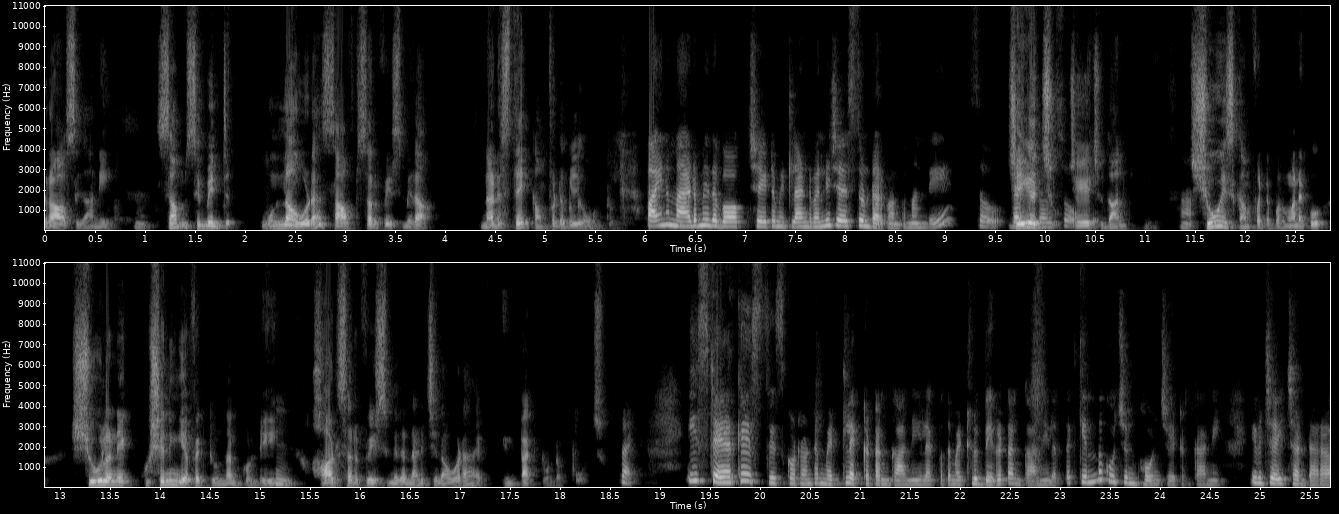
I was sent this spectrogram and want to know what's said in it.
గ్రాస్ కానీ Hmm. సమ్ సిమెంట్ ఉన్నా కూడా సాఫ్ట్ సర్ఫేస్ మీద నడిస్తే కంఫర్టబుల్గా ఉంటుంది. పైన మేడ మీద వాక్ చేయటం ఇట్లాంటివన్నీ చేస్తుంటారు కొంతమంది. సో చేయొచ్చు చేయొచ్చు. దానికి. షూ ఇస్ కంఫర్టబుల్ మనకు షూలనే కుషనింగ్ ఎఫెక్ట్ ఉందనుకోండి Hmm. హార్డ్ సర్ఫేస్ మీద నడిచినా కూడా ఇంపాక్ట్ ఉండకపోవచ్చు. ఈ స్టేర్ కేస్ తీసుకోవటం అంటే మెట్లు ఎక్కటం కానీ లేకపోతే మెట్లు దిగటం కానీ లేకపోతే కింద కూర్చొని భోజనం చేయటం కానీ ఇవి చేయొచ్చు అంటారా?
